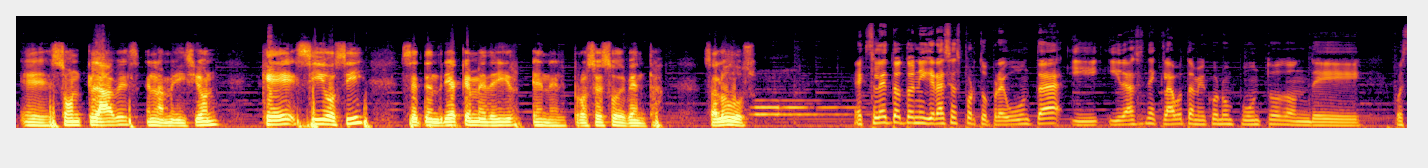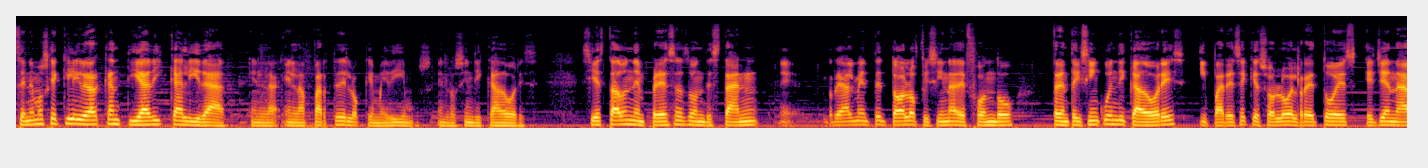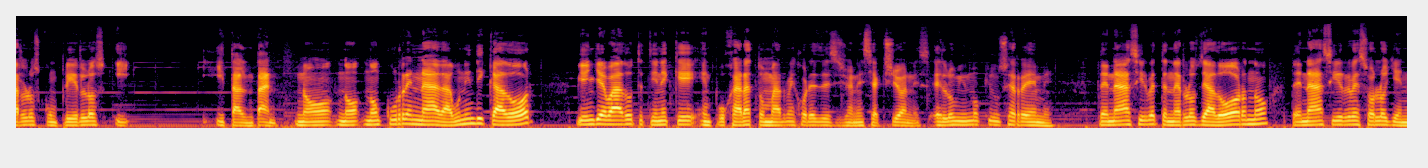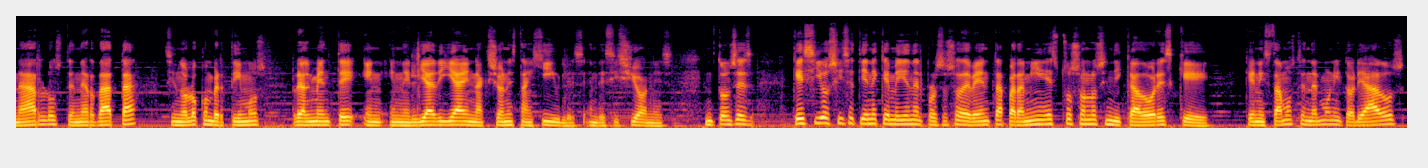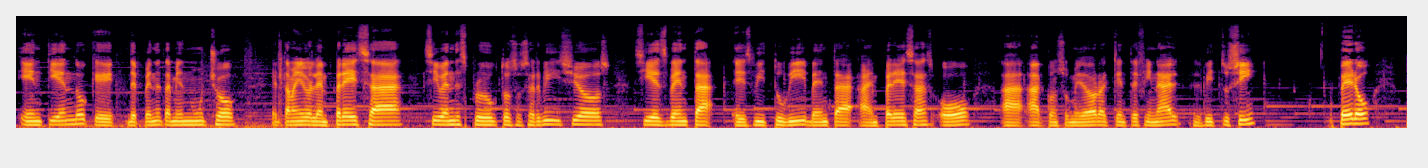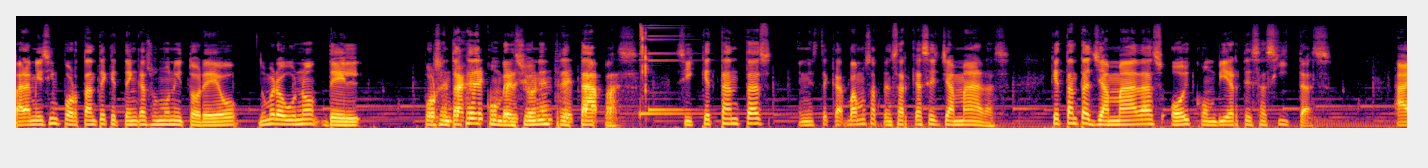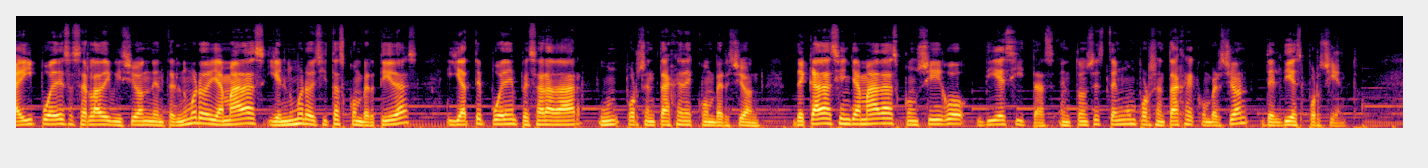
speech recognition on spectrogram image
eh, son claves en la medición? ¿Qué sí o sí se tendría que medir en el proceso de venta? Saludos. Excelente, Tony. Gracias por tu pregunta. Y, y das en el clavo también con un punto donde pues tenemos que equilibrar cantidad y calidad en la, en la parte de lo que medimos, en los indicadores. Si he estado en empresas donde están eh, realmente en toda la oficina de fondo 35 indicadores y parece que solo el reto es, llenarlos, cumplirlos y, y tan tan. No, no, no ocurre nada. Un indicador bien llevado te tiene que empujar a tomar mejores decisiones y acciones. Es lo mismo que un CRM. De nada sirve tenerlos de adorno, de nada sirve solo llenarlos, tener data, si no lo convertimos realmente en, en el día a día en acciones tangibles, en decisiones. Entonces, ¿qué sí o sí se tiene que medir en el proceso de venta? Para mí estos son los indicadores que, que necesitamos tener monitoreados. Entiendo que depende también mucho el tamaño de la empresa, si vendes productos o servicios, si es venta, es B2B, venta a empresas o a, consumidor, al cliente final, el B2C. Pero para mí es importante que tengas un monitoreo, número uno, del porcentaje de conversión entre etapas. ¿Sí? ¿Qué tantas, en este caso, vamos a pensar que haces llamadas? ¿Qué tantas llamadas hoy conviertes a citas? Ahí puedes hacer la división entre el número de llamadas y el número de citas convertidas y ya te puede empezar a dar un porcentaje de conversión. De cada 100 llamadas consigo 10 citas, entonces tengo un porcentaje de conversión del 10%.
